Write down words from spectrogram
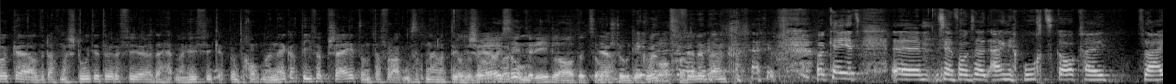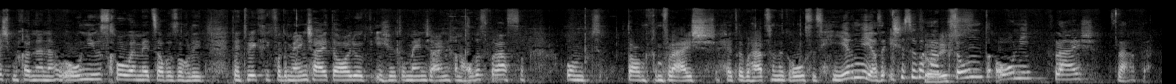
oder darf man Studien durchführen, dann hat man häufig, bekommt man einen negativen Bescheid und dann fragt man sich dann natürlich Also schon, bei uns sind warum. wir eingeladen, zum Ja. Studie zu machen. Vielen Dank. Okay, jetzt, ähm, Sie haben vorhin gesagt, eigentlich braucht es gar kein Fleisch. Wir können auch ohne auskommen. Wenn man jetzt aber so ein bisschen die Entwicklung von der Menschheit anschaut, ist ja der Mensch eigentlich ein Allesfresser. Und dank dem Fleisch hat er überhaupt so ein grosses Hirn. Also ist es überhaupt ist es. gesund, ohne Fleisch zu leben?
